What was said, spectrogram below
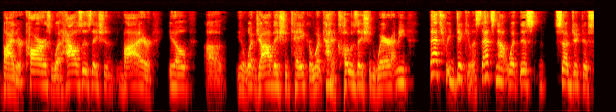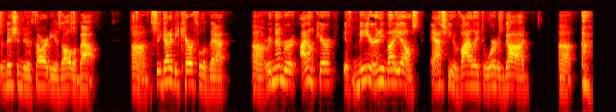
buy their cars, what houses they should buy or you know uh, you know what job they should take or what kind of clothes they should wear. I mean that's ridiculous. That's not what this subject of submission to authority is all about. Uh, so you got to be careful of that. Uh, remember, I don't care if me or anybody else asks you to violate the word of God. Uh,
